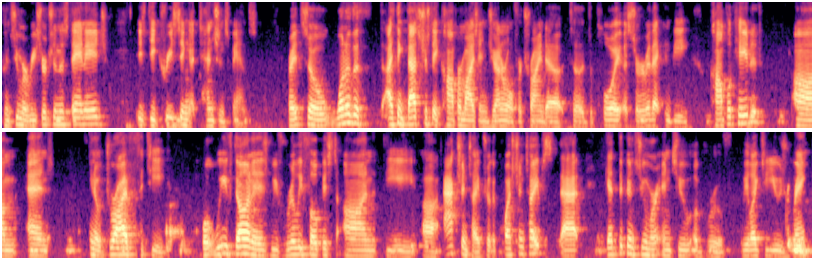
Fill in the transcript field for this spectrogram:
consumer research in this day and age is decreasing attention spans, right? So one of the, I think that's just a compromise in general for trying to, to deploy a survey that can be complicated um, and, you know, drive fatigue what we've done is we've really focused on the uh, action types or the question types that get the consumer into a groove. We like to use rank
